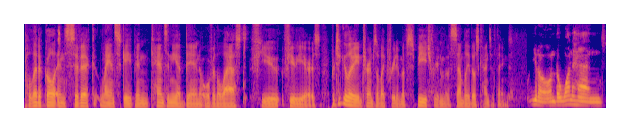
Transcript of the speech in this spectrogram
political and civic landscape in Tanzania been over the last few few years, particularly in terms of like freedom of speech, freedom of assembly, those kinds of things? You know, on the one hand,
